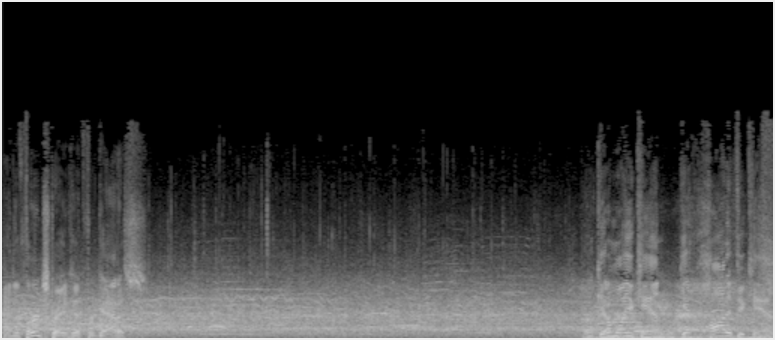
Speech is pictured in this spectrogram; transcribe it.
And the third straight hit for Gattis. Get them while you can. Get hot if you can.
